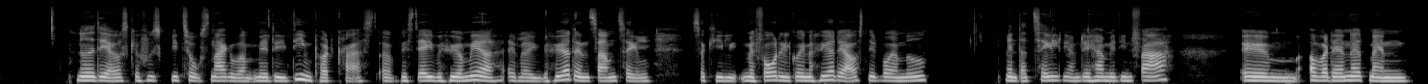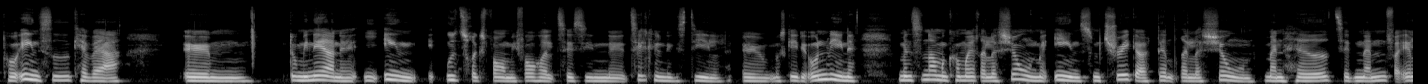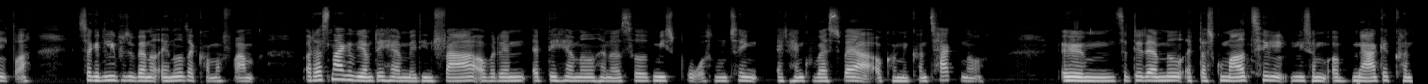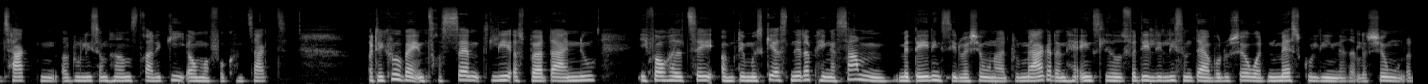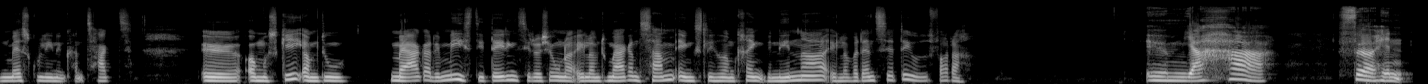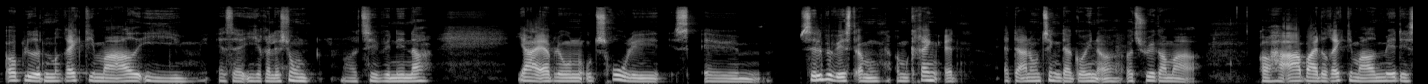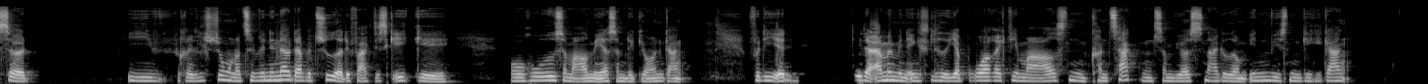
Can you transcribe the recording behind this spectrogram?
noget af det, jeg også kan huske, vi to snakkede om med det i din podcast, og hvis det er, I vil høre mere, eller I vil høre den samtale, så kan I med fordel gå ind og høre det afsnit, hvor jeg er med. Men der talte vi om det her med din far, Øhm, og hvordan at man på en side kan være øhm, dominerende i en udtryksform i forhold til sin øh, tilknytningsstil, øh, måske det undvigende, men så når man kommer i relation med en, som trigger den relation, man havde til den anden forældre, så kan det lige pludselig være noget andet, der kommer frem. Og der snakkede vi om det her med din far, og hvordan at det her med, at han også havde et misbrug og sådan nogle ting, at han kunne være svær at komme i kontakt med. Øhm, så det der med, at der skulle meget til ligesom at mærke kontakten, og du ligesom havde en strategi om at få kontakt. Og det kunne være interessant lige at spørge dig nu, i forhold til, om det måske også netop hænger sammen med dating-situationer, at du mærker den her ængstelighed, for det er ligesom der, hvor du ser over den maskuline relation og den maskuline kontakt. Øh, og måske om du mærker det mest i dating-situationer, eller om du mærker den samme ængstelighed omkring veninder, eller hvordan ser det ud for dig? Øhm, jeg har førhen oplevet den rigtig meget i, altså i relation til veninder. Jeg er blevet utrolig øh, selvbevidst om, omkring, at, at der er nogle ting, der går ind og, og trigger mig, og har arbejdet rigtig meget med det. Så i relationer til veninder, der betyder det faktisk ikke øh, overhovedet så meget mere, som det gjorde engang. Fordi at det der er med min ængstelighed, jeg bruger rigtig meget sådan kontakten, som vi også snakkede om, inden vi sådan gik i gang,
